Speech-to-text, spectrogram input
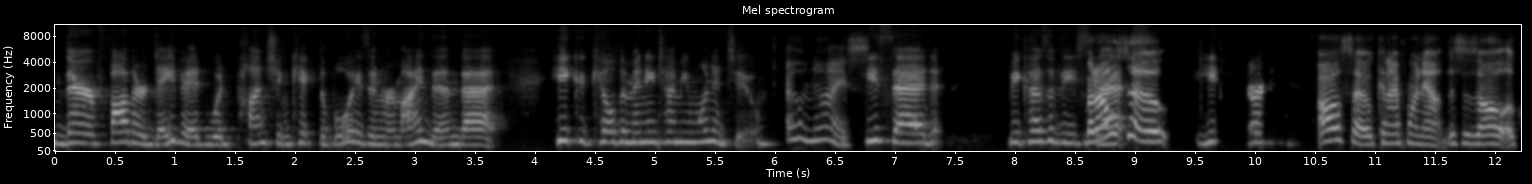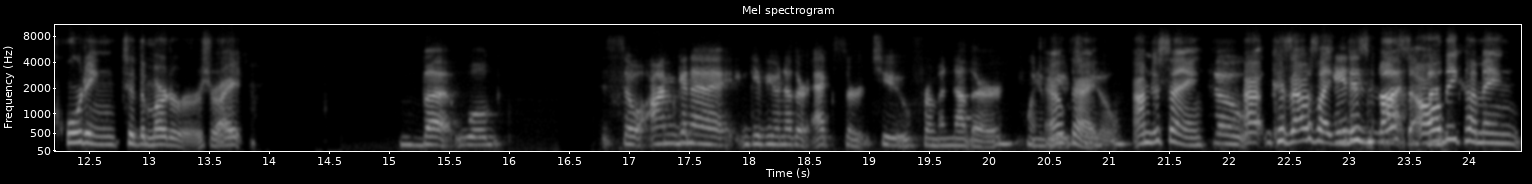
their father David would punch and kick the boys and remind them that he could kill them anytime he wanted to. Oh, nice. He said, because of these But threats, also, he also, can I point out this is all according to the murderers, right? but we'll. So I'm gonna give you another excerpt too from another point of view Okay. too. I'm just saying So because I was like, It is not must all be coming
